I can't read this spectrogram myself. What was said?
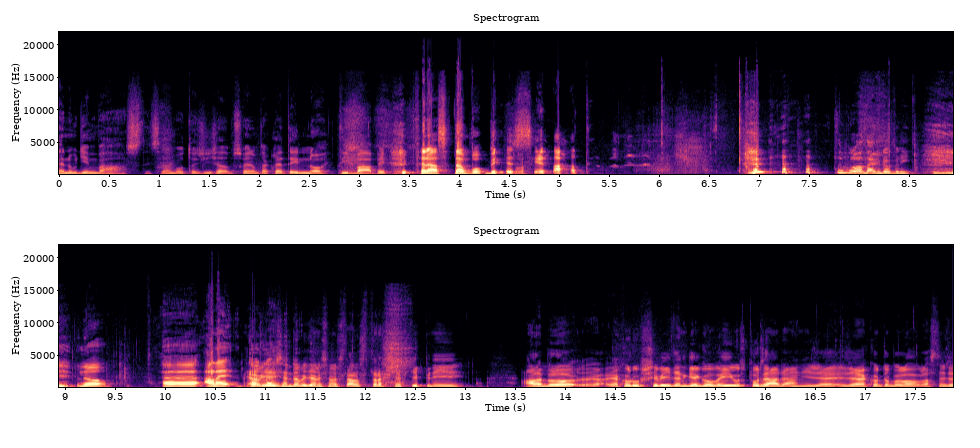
Nenudím vás, teď se tam otočíš a tam jsou jenom takhle ty nohy, ty báby, která se tam oběsila. to bylo tak dobrý. No, uh, ale Já tohle... když jsem to viděl, jsme stalo strašně vtipný ale bylo jako rušivý ten gagový uspořádání, že, že jako to bylo vlastně, že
